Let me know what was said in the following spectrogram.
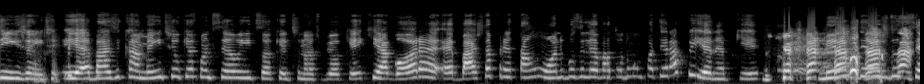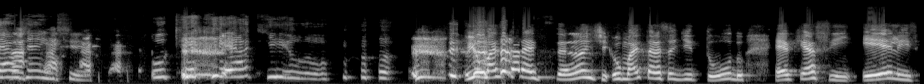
Sim, gente. E é basicamente o que aconteceu em It's Okay to Not Be Okay, que agora é basta fretar um ônibus e levar todo mundo pra terapia, né? Porque, meu Deus do céu, gente. O que, que é aquilo? E o mais interessante, o mais interessante de tudo é que, assim, eles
